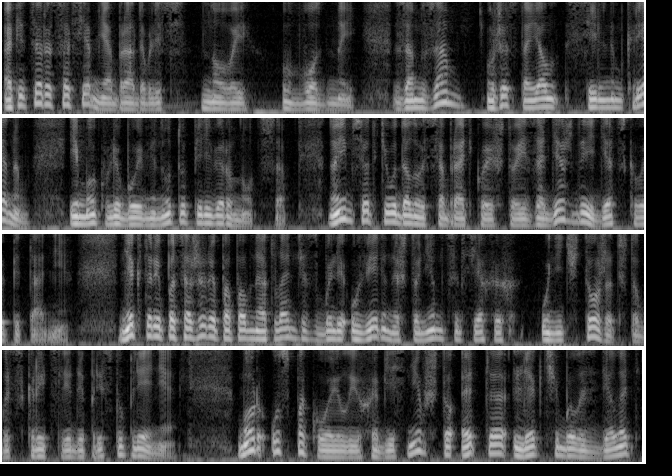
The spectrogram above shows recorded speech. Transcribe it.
Офицеры совсем не обрадовались новой вводной. Замзам уже стоял с сильным креном и мог в любую минуту перевернуться. Но им все-таки удалось собрать кое-что из одежды и детского питания. Некоторые пассажиры, попав на Атлантис, были уверены, что немцы всех их уничтожат, чтобы скрыть следы преступления. Мор успокоил их, объяснив, что это легче было сделать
